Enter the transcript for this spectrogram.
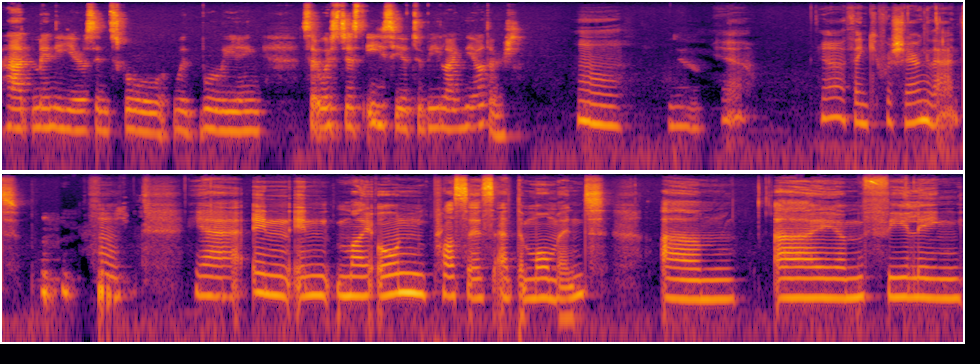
had many years in school with bullying so it was just easier to be like the others Mm. Yeah. Yeah. Yeah. Thank you for sharing that. hmm. Yeah. In in my own process at the moment, um, I am feeling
